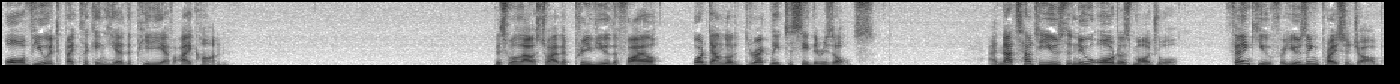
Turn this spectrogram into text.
or view it by clicking here the PDF icon. This will allow us to either preview the file or download it directly to see the results. And that's how to use the new Orders module. Thank you for using Price-A-Job.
